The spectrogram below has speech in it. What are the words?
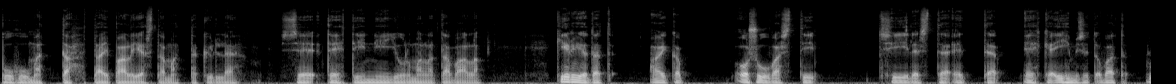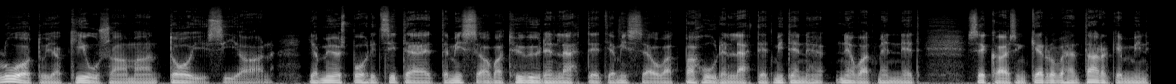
puhumatta tai paljastamatta. Kyllä se tehtiin niin julmalla tavalla. Kirjoitat aika osuvasti Chilestä, että ehkä ihmiset ovat luotuja kiusaamaan toisiaan. Ja myös pohdit sitä, että missä ovat hyvyyden lähteet ja missä ovat pahuuden lähteet, miten ne ovat menneet sekaisin. Kerro vähän tarkemmin,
